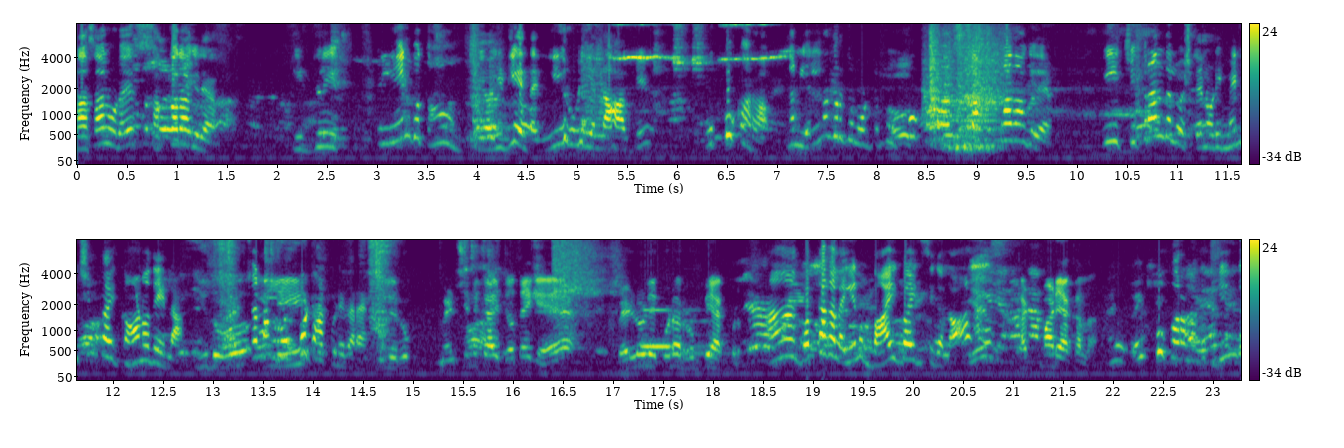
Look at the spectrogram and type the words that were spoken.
ಮಸಾಲ ವಡೆ ಸಕ್ಕತ್ತಾಗಿದೆ. ಇಡ್ಲಿ. ಇಲ್ಲಿ ಏನ್ ಗೊತ್ತಾ? ಇಡ್ಲಿ ಅಂತ ಈರುಳ್ಳಿ ಎಲ್ಲ ಹಾಕಿ ಉಪ್ಪು ಖಾರ. ನಾನು ಎಲ್ಲದ್ರದ್ದು ನೋಡ್ತೀನಿ ಉಪ್ಪು ಖಾರ ಸಕ್ಕತ್ತಾಗಿದೆ. ಈ ಚಿತ್ರಾನ್ನದಲ್ಲೂ ಅಷ್ಟೇ ನೋಡಿ ಮೆಣಸಿನ್ಕಾಯಿ ಕಾಣೋದೇ ಇಲ್ಲ. ಇದು ಚೆನ್ನಾಗಿ ರುಬ್ಬಿಟ್ಟು ಹಾಕ್ಬಿಟ್ಟಿದ್ದಾರೆ. ಮೆಣಸಿನಕಾಯಿ ಜೊತೆಗೆ ಬೆಳ್ಳುಳ್ಳಿ ಕೂಡ ರುಬ್ಬಿ ಹಾಕ್ಬಿಡ್ತಾರೆ ಹಾ ಗೊತ್ತಾಗಲ್ಲ ಏನು ಬಾಯಿ ಬಾಯಿಗೆ ಸಿಗಲ್ಲ. ಕಟ್ ಮಾಡಿ ಹಾಕಲ್ಲ. ಉಪ್ಪು ಖಾರ ಮತ್ತೆ ತಿಂದ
